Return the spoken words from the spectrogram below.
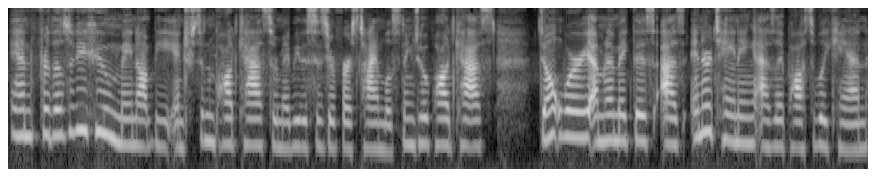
And for those of you who may not be interested in podcasts, or maybe this is your first time listening to a podcast, don't worry, I'm going to make this as entertaining as I possibly can.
